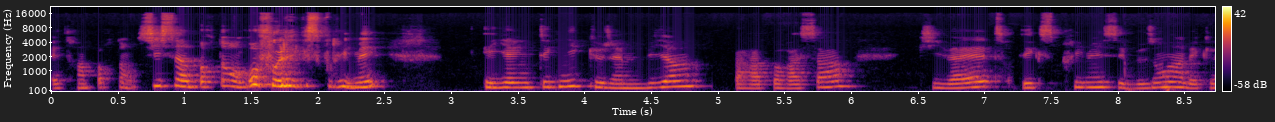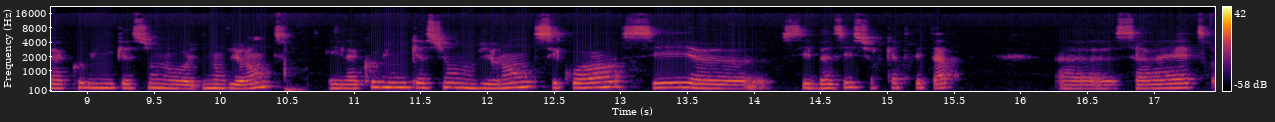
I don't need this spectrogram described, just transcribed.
être important. Si c'est important, en gros, faut l'exprimer. Et il y a une technique que j'aime bien par rapport à ça, qui va être d'exprimer ses besoins avec la communication non violente. Et la communication non violente, c'est quoi? C'est euh, basé sur quatre étapes. Euh, ça va être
